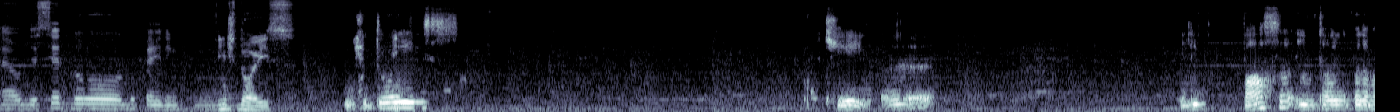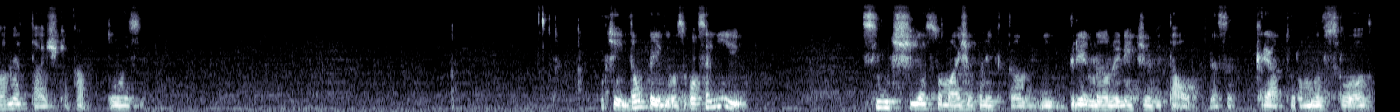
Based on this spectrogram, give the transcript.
É o DC do, do Peirin. 22. 22. Ok. é, Ele passa, então ele vai levar metade, que é 14. Ok, então Pedro, você consegue sentir a sua magia conectando e drenando a energia vital dessa criatura monstruosa.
